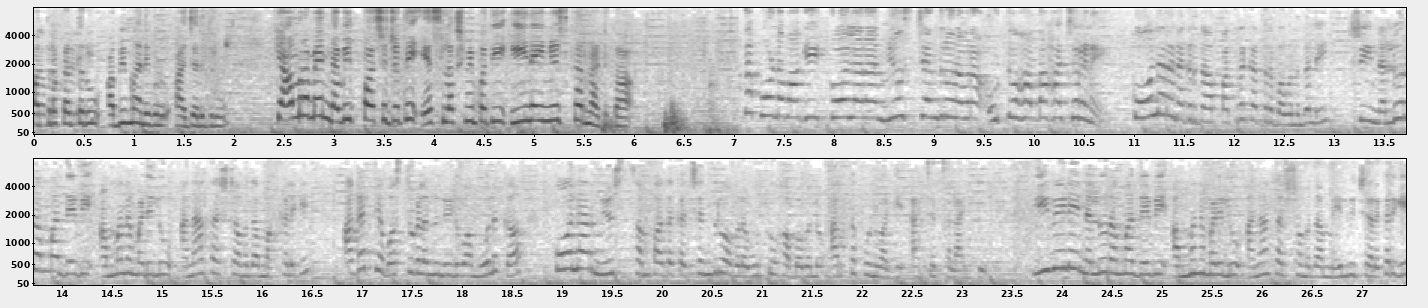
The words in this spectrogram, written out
ಪತ್ರಕರ್ತರು, ಅಭಿಮಾನಿಗಳು ಹಾಜರಿದ್ದರು. ಕ್ಯಾಮರಾಮನ್ ನವೀದ್ ಪಾಷಾ ಜೊತೆ S Lakshmipathi, E nine news Karnataka. ಆಚರಣೆ ಕೋಲಾರ ನಗರದ ಪತ್ರಕರ್ತರ ಭವನದಲ್ಲಿ ಶ್ರೀ ನಲ್ಲೂರಮ್ಮ ದೇವಿ ಅಮ್ಮನ ಮಡಿಲು ಅನಾಥಾಶ್ರಮದ ಮಕ್ಕಳಿಗೆ ಅಗತ್ಯ ವಸ್ತುಗಳನ್ನು ನೀಡುವ ಮೂಲಕ ಕೋಲಾರ್ ನ್ಯೂಸ್ ಸಂಪಾದಕ ಚಂದ್ರು ಅವರ ಹುಟ್ಟುಹಬ್ಬವನ್ನು ಅರ್ಥಪೂರ್ಣವಾಗಿ ಆಚರಿಸಲಾಯಿತು. ಈ ವೇಳೆ ನಲ್ಲೂರಮ್ಮ ದೇವಿ ಅಮ್ಮನ ಮಡಿಲು ಅನಾಥಾಶ್ರಮದ ಮೇಲ್ವಿಚಾರಕರಿಗೆ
